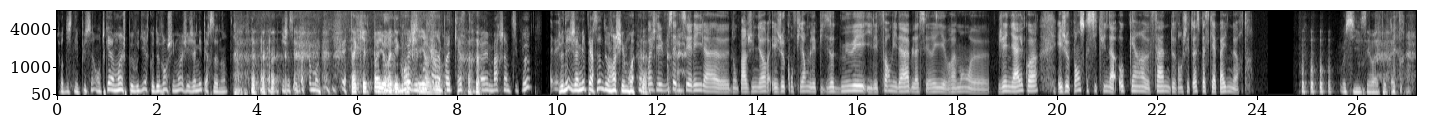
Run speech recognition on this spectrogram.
Sur Disney Plus. En tout cas, moi, je peux vous dire que devant chez moi, j'ai jamais personne. hein. je sais pas comment. T'inquiète pas, il y aura Et des gros Moi, j'ai beau un faire un jour. podcast qui quand même marche un petit peu. Je n'ai jamais personne devant chez moi. Moi, je l'ai vu cette série là euh, dont parle Junior et je confirme l'épisode muet, il est formidable, la série est vraiment euh, géniale quoi. Et je pense que si tu n'as aucun euh, fan devant chez toi, c'est parce qu'il n'y a pas eu de meurtre. Aussi, c'est vrai, peut-être.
